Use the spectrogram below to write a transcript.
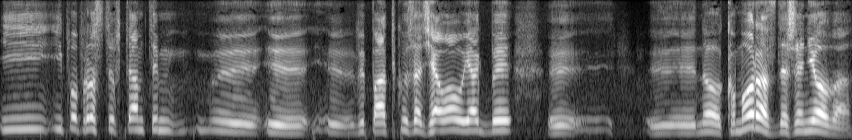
i, i po prostu w tamtym y, y, y, wypadku zadziałał jakby no, komora zderzeniowa,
